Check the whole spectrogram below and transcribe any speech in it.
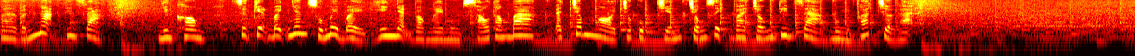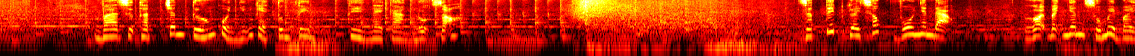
và vấn nạn tin giả, nhưng không, sự kiện bệnh nhân số 17 ghi nhận vào ngày 6 tháng 3 đã châm ngòi cho cuộc chiến chống dịch và chống tin giả bùng phát trở lại. Và sự thật chân tướng của những kẻ tung tin thì ngày càng lộ rõ. Giật tít gây sốc vô nhân đạo, gọi bệnh nhân số 17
